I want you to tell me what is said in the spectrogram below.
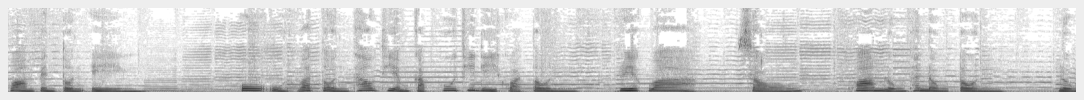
ความเป็นตนเอง โอ้อวดว่าตนเท่าเทียมกับผู้ที่ดีกว่าตน เรียกว่า 2. ความหลงทนงตน หลง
